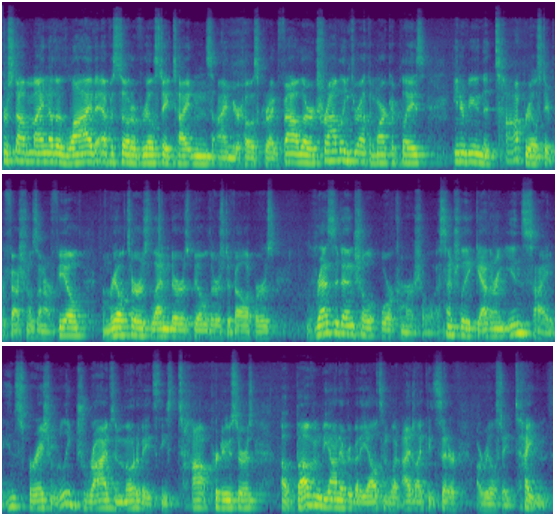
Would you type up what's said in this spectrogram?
for stopping by another live episode of Real Estate Titans. I'm your host, Greg Fowler, traveling throughout the marketplace, interviewing the top real estate professionals in our field from realtors, lenders, builders, developers, residential or commercial, essentially gathering insight, inspiration, really drives and motivates these top producers above and beyond everybody else and what I'd like to consider a real estate titan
